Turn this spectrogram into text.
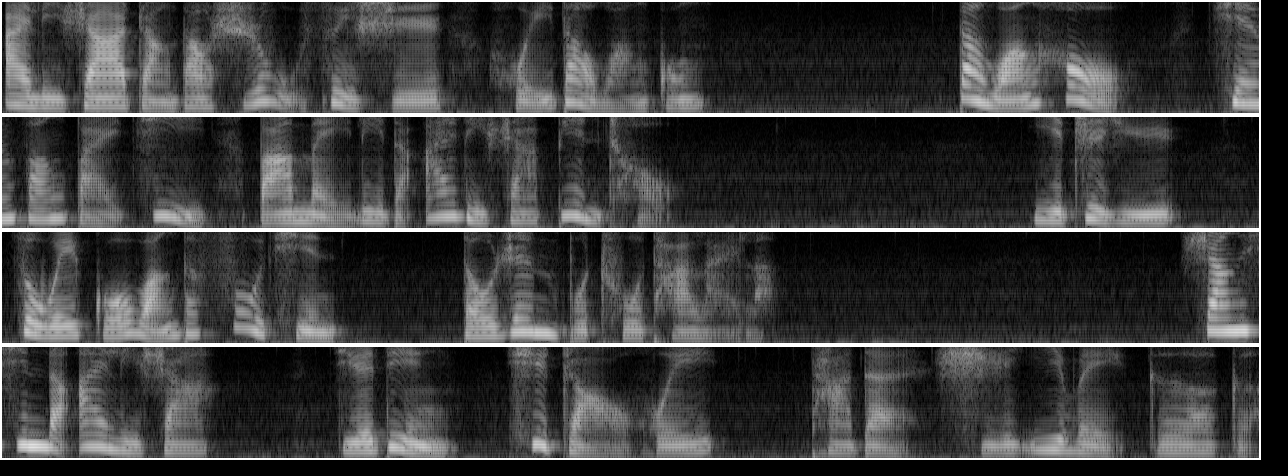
艾丽莎长到十五岁时回到王宫，但王后千方百计把美丽的艾丽莎变丑。以至于作为国王的父亲，都认不出他来了。伤心的艾丽莎决定去找回她的十一位哥哥。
